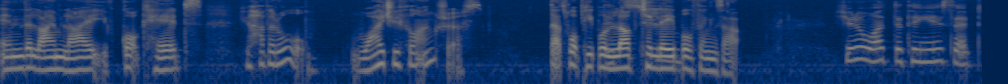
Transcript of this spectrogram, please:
in the limelight, you've got kids, you have it all. Why do you feel anxious? That's what people love to label things at. You know what? The thing is that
